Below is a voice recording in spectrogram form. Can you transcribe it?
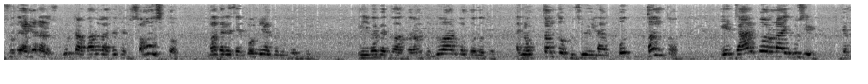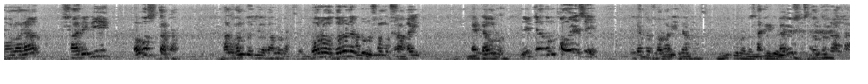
শুধু এখানে গোটা বাংলাদেশের সমস্ত মাদারেসের কমিয়াগুলোর মধ্যে এইভাবে দোয়া করা হচ্ছে দোয়ার বদলতে আমি অত্যন্ত খুশি হইলাম অত্যন্ত। এ যার পর নাই খুশি যে মৌলানা শারীরিক অবস্থাটা আলহামদুলিল্লাহ ভালো লাগছে। বড় ধরনের কোনো সমস্যা হয় এটা হলো নির্যাতন তো হয়েছে। এটা তো সবারই জানা। শারীরিকভাবে সুস্থতা আল্লাহ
